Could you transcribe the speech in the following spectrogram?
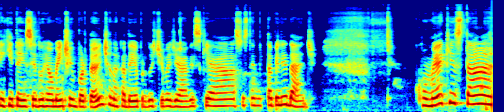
e que tem sido realmente importante na cadeia produtiva de aves, que é a sustentabilidade. Como é que está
